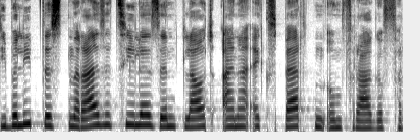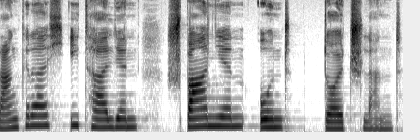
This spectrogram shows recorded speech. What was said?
Die beliebtesten Reiseziele sind laut einer Expertenumfrage Frankreich, Italien, Spanien und Deutschland.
